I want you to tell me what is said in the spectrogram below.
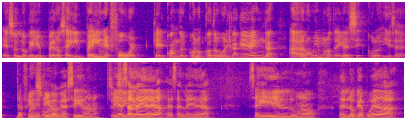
eso es lo que yo espero, seguir paying it forward. Que cuando él conozca a otro Boricua que venga, haga lo mismo, lo traiga al círculo y ese Definitivo que sí, mano. Sí, esa es la idea, esa es la idea. Seguir uno en lo que pueda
